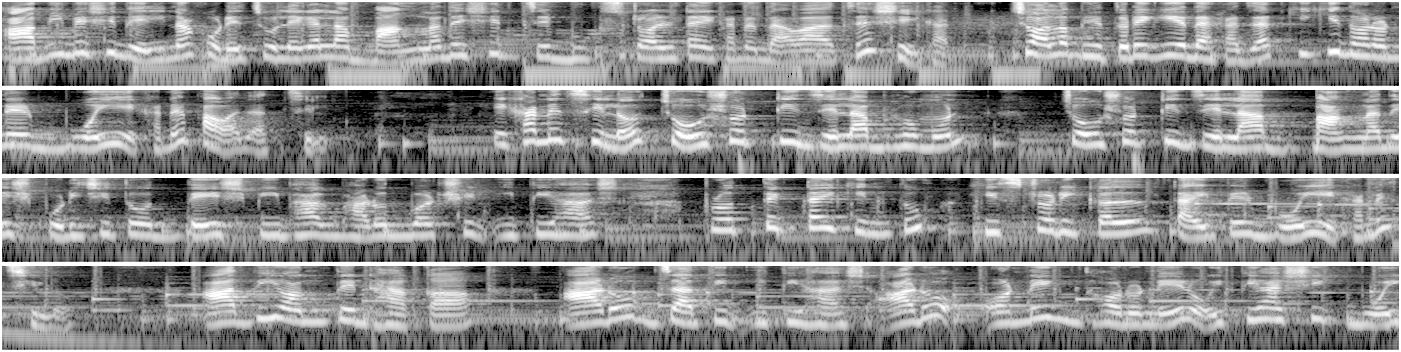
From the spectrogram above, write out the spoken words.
আমি বেশি দেরি না করে চলে গেলাম বাংলাদেশের যে বুক স্টলটা এখানে দেওয়া আছে সেইখানে। চলো ভেতরে গিয়ে দেখা যাক কি কি ধরনের বই এখানে পাওয়া যাচ্ছিল। এখানে ছিল চৌষট্টি জেলা ভ্রমণ, চৌষট্টি জেলা বাংলাদেশ পরিচিত দেশ, বিভাগ, ভারতবর্ষের ইতিহাস, প্রত্যেকটাই কিন্তু হিস্টোরিক্যাল টাইপের বই এখানে ছিল। আদি অন্তে ঢাকা আরব জাতির ইতিহাস আরও অনেক ধরনের ঐতিহাসিক বই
